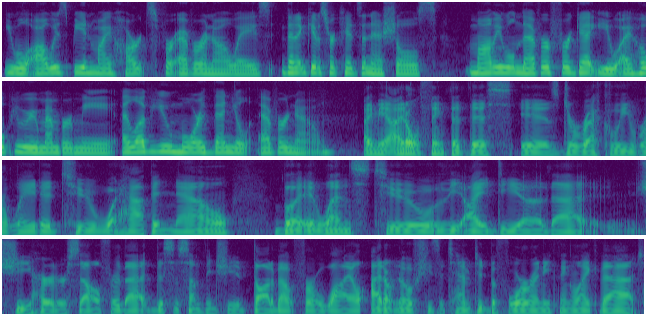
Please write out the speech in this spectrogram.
You will always be in my hearts forever and always. Then it gives her kids' initials. Mommy will never forget you. I hope you remember me. I love you more than you'll ever know. I mean, I don't think that this is directly related to what happened now, but it lends to the idea that she hurt herself or that this is something she had thought about for a while. I don't know if she's attempted before or anything like that,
